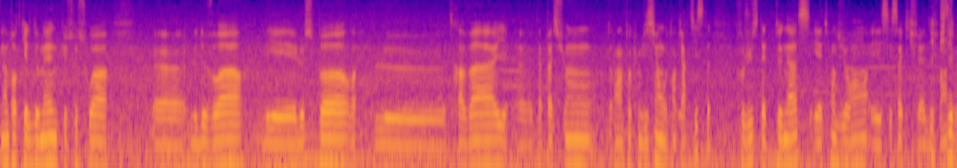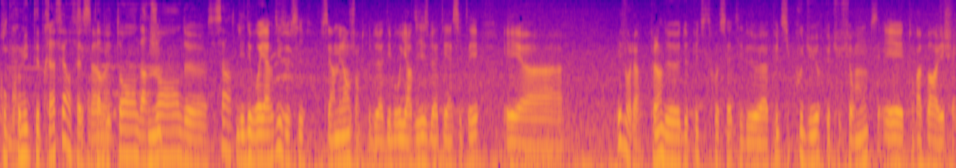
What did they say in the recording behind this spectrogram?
n'importe quel domaine que ce soit euh, le devoir le sport le travail euh, ta passion en tant que musicien ou en tant qu'artiste faut juste être tenace et être endurant et c'est ça qui fait la Et puis différence. les final. compromis que tu es prêt à faire en fait, en C'est ça, termes ouais. de temps, d'argent, de. C'est ça. hein. Les débrouillardises aussi. C'est un mélange entre de la débrouillardise, de la ténacité et, euh, et voilà, plein de, de petites recettes et de euh, petits coups durs que tu surmontes et ton rapport à l'échec.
